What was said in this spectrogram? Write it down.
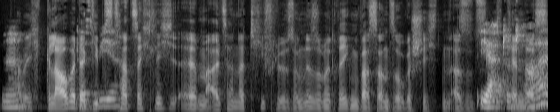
Ne? Aber ich glaube, da gibt es tatsächlich ähm, Alternativlösungen, ne? so mit Regenwasser und so Geschichten. Also ja, ich total. Das,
